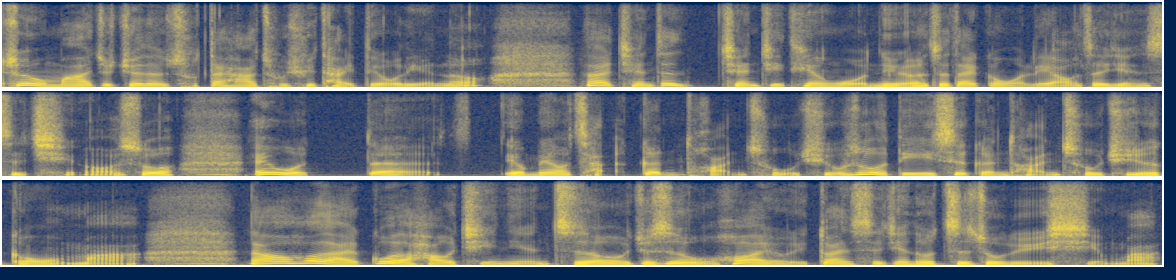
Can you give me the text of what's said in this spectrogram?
所以我妈就觉得出带他出去太丢脸了。那前阵前几天我女儿就在跟我聊这件事情哦，说：“哎，我的。”有没有跟团出去？我说我第一次跟团出去就是跟我妈，然后后来过了好几年之后，就是我后来有一段时间都自助旅行嘛。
